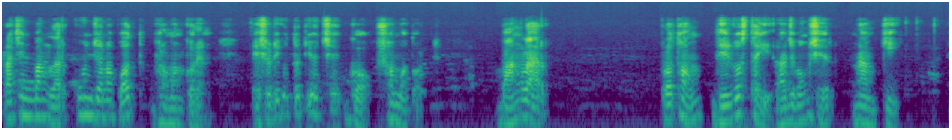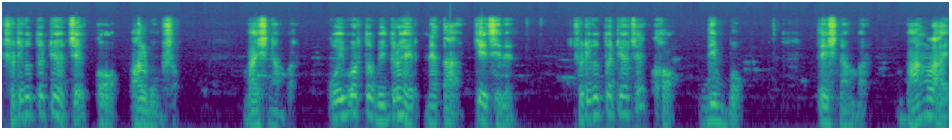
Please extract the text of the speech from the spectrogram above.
প্রাচীন বাংলার কোন জনপদ ভ্রমণ করেন? এর সঠিক উত্তরটি হচ্ছে গ, সমতট। বাংলার প্রথম দীর্ঘস্থায়ী রাজবংশের নাম কি? সঠিক উত্তরটি হচ্ছে ক পাল বংশ বাইশ নম্বর, কৈবর্ত বিদ্রোহের নেতা কে ছিলেন? সঠিক উত্তরটি হচ্ছে খ, দিব্য। তেইশ নম্বর, বাংলায়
